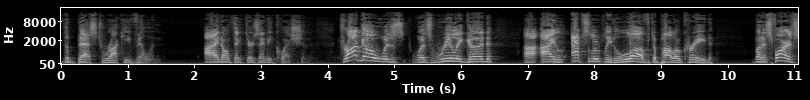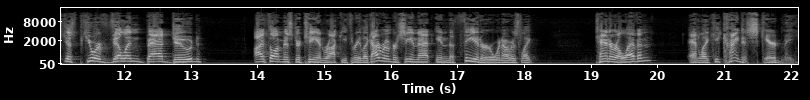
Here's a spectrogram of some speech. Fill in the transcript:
the best Rocky villain. I don't think there's any question. Drago was was really good. Uh, I absolutely loved Apollo Creed, but as far as just pure villain, bad dude, I thought Mr. T and Rocky Three. Like I remember seeing that in the theater when I was like ten or eleven, and like he kind of scared me,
